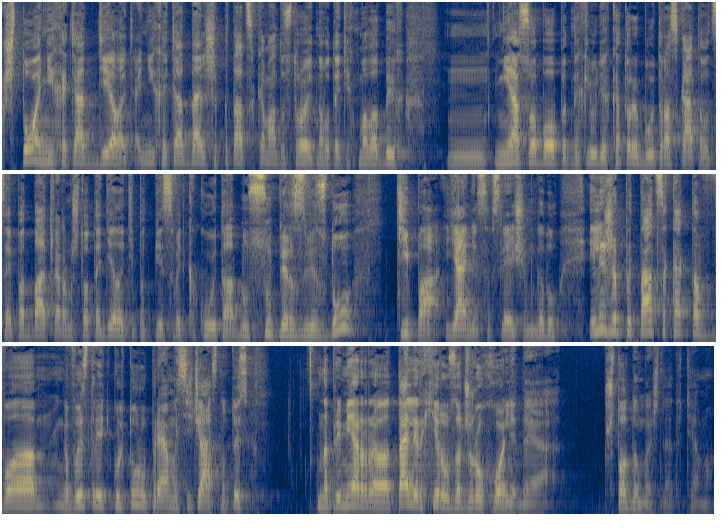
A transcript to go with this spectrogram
что они хотят делать. Они хотят дальше пытаться команду строить на вот этих молодых не особо опытных людях, которые будут раскатываться и под Батлером что-то делать и подписывать какую-то одну суперзвезду, типа Яниса в следующем году, или же пытаться как-то в, выстроить культуру прямо сейчас. Ну, то есть, например, э, Тайлер Хиру за Джеру Холлидея. Что думаешь на эту тему?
